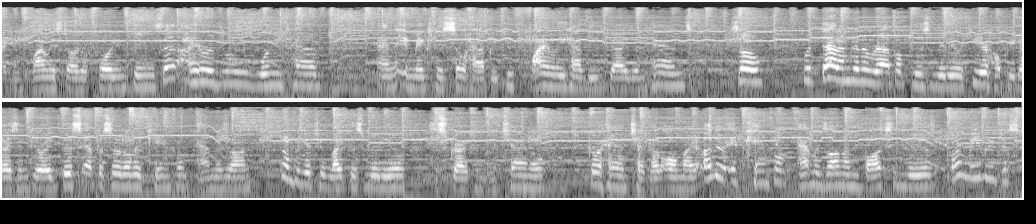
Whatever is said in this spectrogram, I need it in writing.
I can finally start affording things that I originally wouldn't have, and it makes me so happy to finally have these guys in hands. So, with that, I'm going to wrap up this video here. Hope you guys enjoyed this episode of It Came From Amazon. Don't forget to like this video, subscribe to my channel, go ahead and check out all my other It Came From Amazon unboxing videos, or maybe just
